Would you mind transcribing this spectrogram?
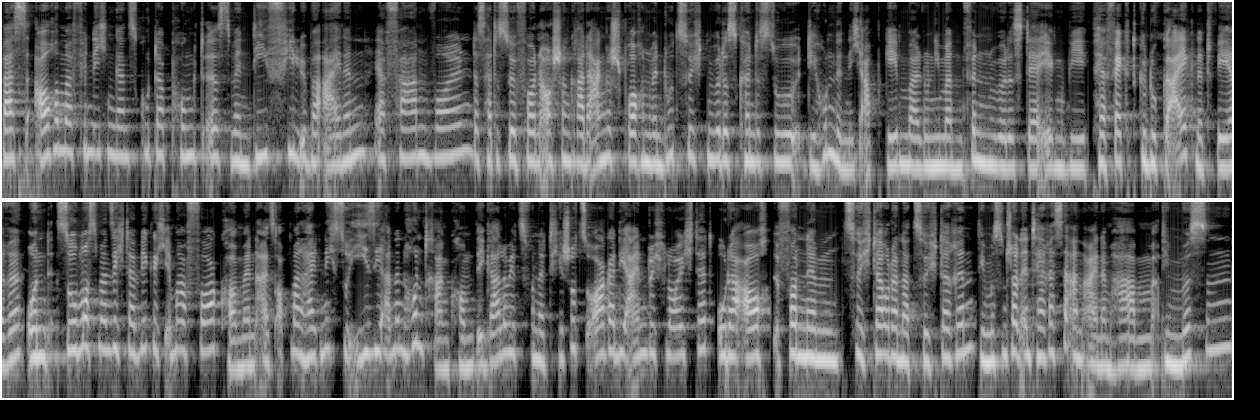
Was auch immer, finde ich, ein ganz guter Punkt ist, wenn die viel über einen erfahren wollen. Das hattest du ja vorhin auch schon gerade angesprochen. Wenn du züchten würdest, könntest du die Hunde nicht abgeben, weil du niemanden finden würdest, der irgendwie perfekt genug geeignet wäre. Und so muss man sich da wirklich immer vorkommen, als ob ob man halt nicht so easy an den Hund rankommt. Egal ob jetzt von der Tierschutzorga, die einen durchleuchtet, oder auch von einem Züchter oder einer Züchterin. Die müssen schon Interesse an einem haben. Die müssen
